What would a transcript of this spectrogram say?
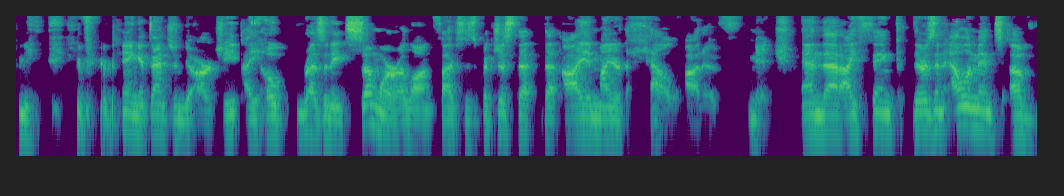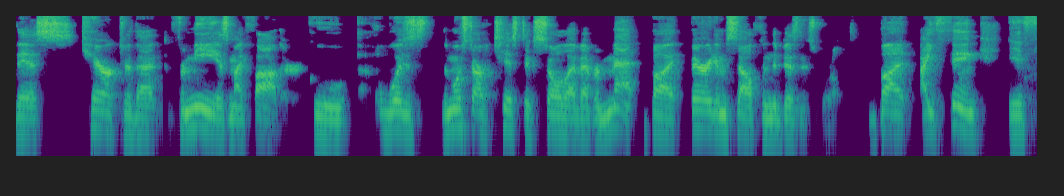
if you're paying attention to Archie, I hope resonates somewhere along five seasons, but just that that I admire the hell out of Midge. And that I think there's an element of this character that for me is my father who was the most artistic soul I've ever met, but buried himself in the business world. But I think if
